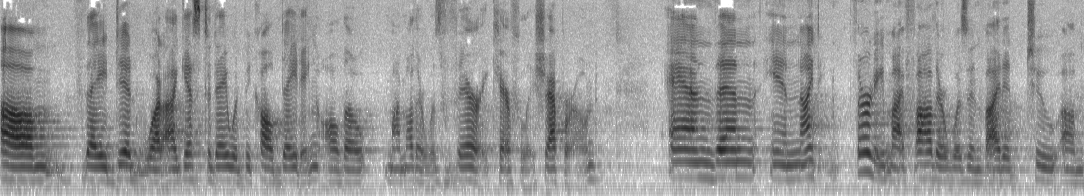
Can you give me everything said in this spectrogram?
um, they did what I guess today would be called dating, although my mother was very carefully chaperoned. And then in 1930, my father was invited to, um,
